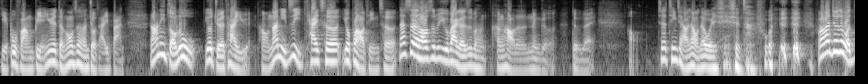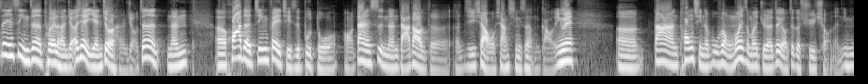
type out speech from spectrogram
也不方便，因为等公车很久才一班。然后你走路又觉得太远，好，那你自己开车又不好停车。那这头是不是 U Bike 是不是很很好的那个？对不对？好，这听起来好像我在威胁县政府。反正就是我这件事情真的推了很久，而且研究了很久，真的能呃花的经费其实不多哦，但是能达到的呃绩效，我相信是很高的。因为呃，当然通勤的部分，我们为什么觉得这有这个需求呢？你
